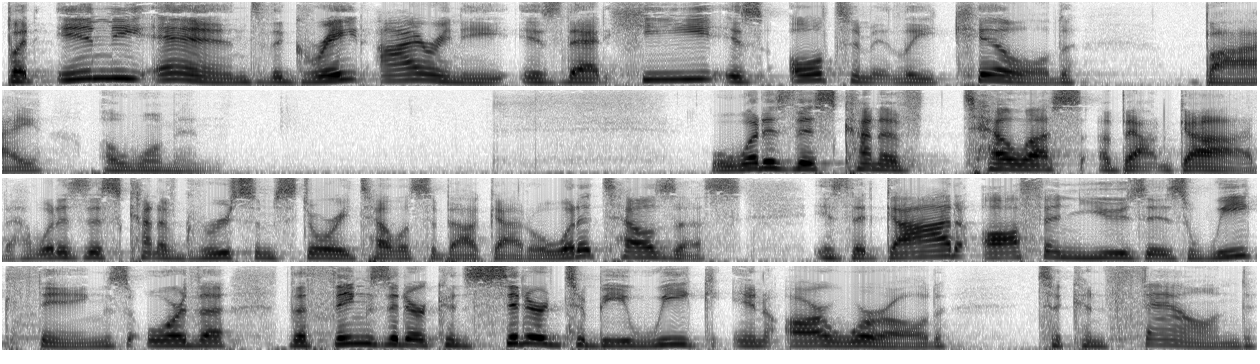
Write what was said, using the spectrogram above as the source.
But in the end, the great irony is that he is ultimately killed by a woman. Well, what does this kind of tell us about God? What does this kind of gruesome story tell us about God? Well, what it tells us is that God often uses weak things or the, the things that are considered to be weak in our world to confound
